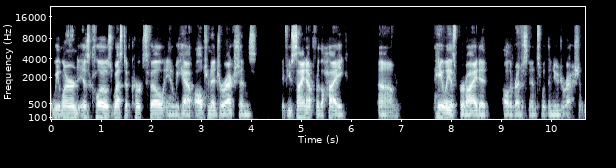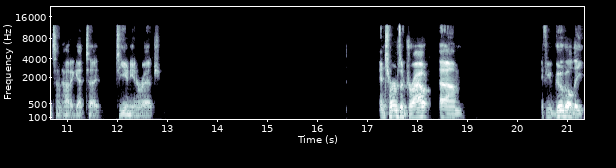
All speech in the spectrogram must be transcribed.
we learned is closed west of Kirksville, and we have alternate directions. If you sign up for the hike, um, Haley has provided all the registrants with the new directions on how to get to to Union Ridge. In terms of drought, um, if you Google the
